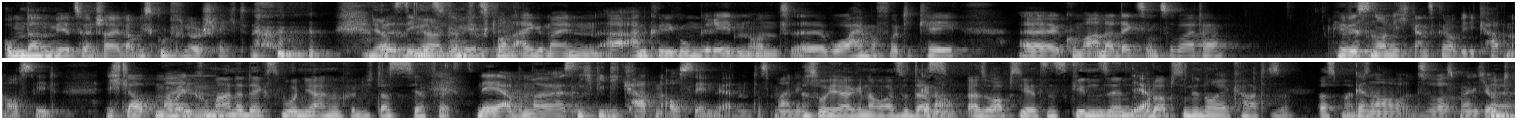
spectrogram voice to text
um dann mir zu entscheiden, ob ich es gut finde oder schlecht. ja, das Ding ja, ist, wenn wir jetzt von allgemeinen äh, Ankündigungen reden und äh, Warhammer 40k, äh, Commander Decks und so weiter, wir wissen noch nicht ganz genau, wie die Karten aussieht. Ich glaube, Aber die Commander Decks wurden ja angekündigt, das ist ja fest. Nee, aber man weiß nicht, wie die Karten aussehen werden. Das meine ich. Ach so, ja, genau. Also das, genau. also ob sie jetzt ein Skin sind ja. oder ob sie eine neue Karte sind. Das meine ich. Genau, sowas meine ich. Und ja.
